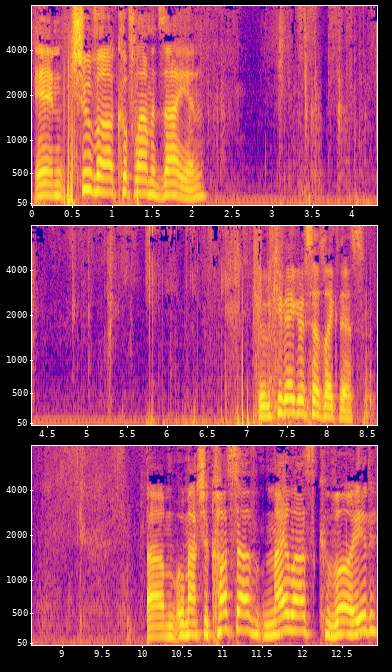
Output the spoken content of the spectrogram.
In Tshuva Kuf Lamed Zayin, Rabbi Kiva says like this. Um, Umashakasav Mailas Kvoid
